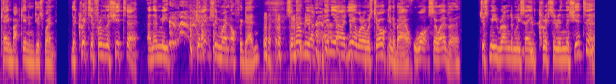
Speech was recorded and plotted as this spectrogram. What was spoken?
came back in and just went the critter from the shitter, and then me connection went off again. So nobody had any idea what I was talking about whatsoever. Just me randomly saying critter in the shitter.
